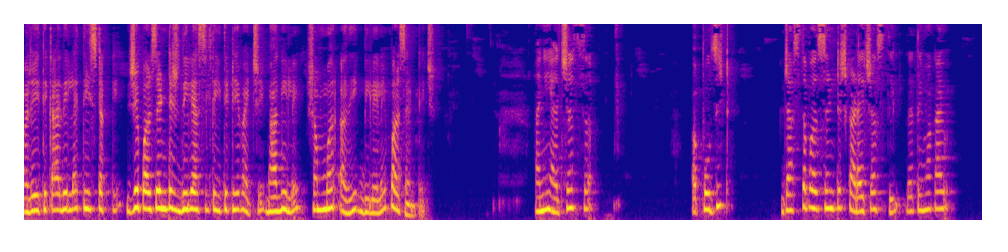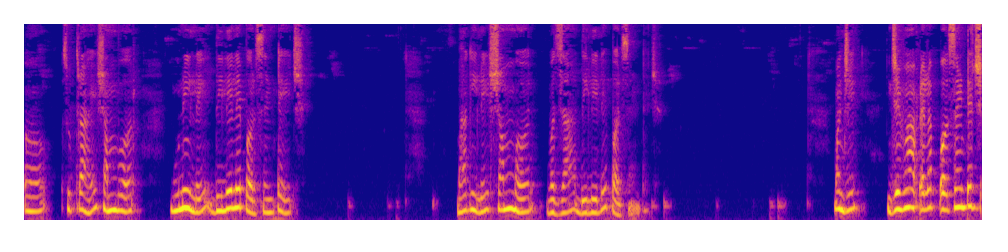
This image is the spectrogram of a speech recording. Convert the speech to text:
म्हणजे इथे काय दिलं आहे तीस टक्के. जे पर्सेंटेज दिले असेल ते इथे ठेवायचे. भागिले शंभर अधिक दिलेले पर्सेंटेज आणि याच्याच अपोजिट जास्त पर्सेंटेज काढायचे असतील तर तेव्हा काय सूत्र आहे? शंभर गुणिले दिलेले पर्सेंटेज भागिले शंभर वजा दिलेले पर्सेंटेज म्हणजे जेव्हा आपल्याला पर्सेंटेज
